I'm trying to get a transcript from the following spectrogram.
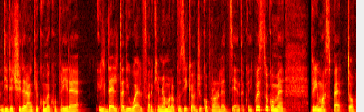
di decidere anche come coprire il delta di welfare, chiamiamolo così, che oggi coprono le aziende. Quindi questo come primo aspetto.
